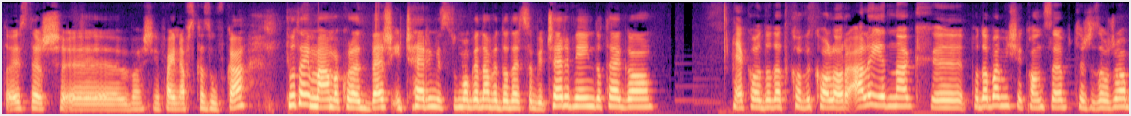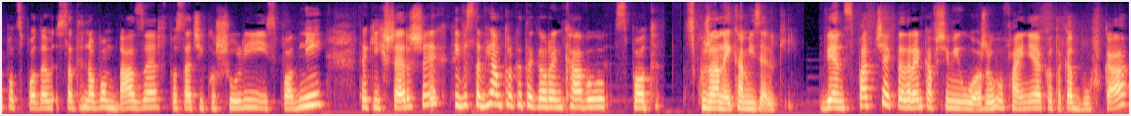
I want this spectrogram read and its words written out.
To jest też e, właśnie fajna wskazówka. Tutaj mam akurat beż i czerwień, więc tu mogę nawet dodać sobie czerwień do tego jako dodatkowy kolor, ale jednak e, podoba mi się koncept, że założyłam pod spodem satynową bazę w postaci koszuli i spodni, takich szerszych i wystawiłam trochę tego rękawu spod skórzanej kamizelki. Więc patrzcie, jak ten rękaw się mi ułożył, fajnie, jako taka bufka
